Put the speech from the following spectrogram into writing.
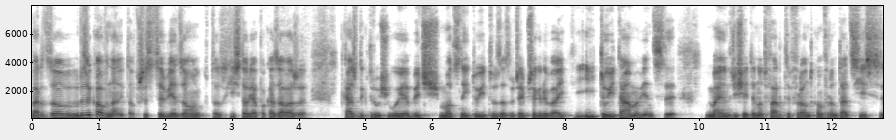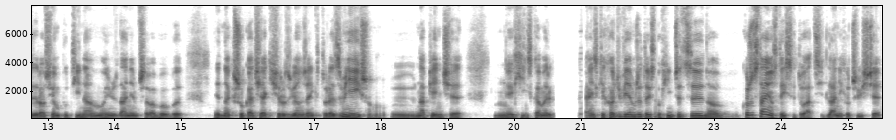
bardzo ryzykowna i to wszyscy wiedzą. To historia pokazała, że każdy, który usiłuje być mocny i tu i tu, zazwyczaj przegrywa i, i tu i tam, więc y, mając dzisiaj ten otwarty front konfrontacji z Rosją Putina, moim zdaniem trzeba byłoby jednak szukać jakichś rozwiązań, które zmniejszą y, napięcie y, chińsko-amerykańskie, choć wiem, że to jest, Chińczycy no, korzystają z tej sytuacji. Dla nich oczywiście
